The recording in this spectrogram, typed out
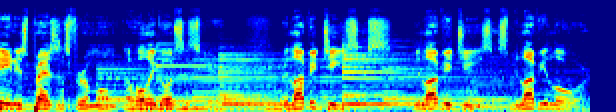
His presence for a moment. The Holy Ghost is here. We love you, Jesus. We love you, Jesus. We love you, Lord.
